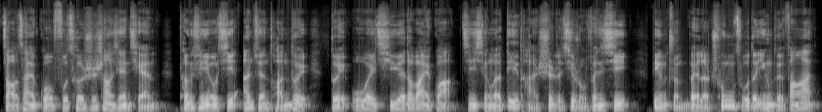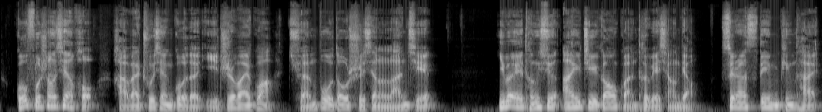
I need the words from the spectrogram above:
早在国服测试上线前，腾讯游戏安全团队对无畏契约的外挂进行了地毯式的技术分析，并准备了充足的应对方案。国服上线后，海外出现过的已知外挂全部都实现了拦截。一位腾讯 IG 高管特别强调，虽然 Steam 平台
